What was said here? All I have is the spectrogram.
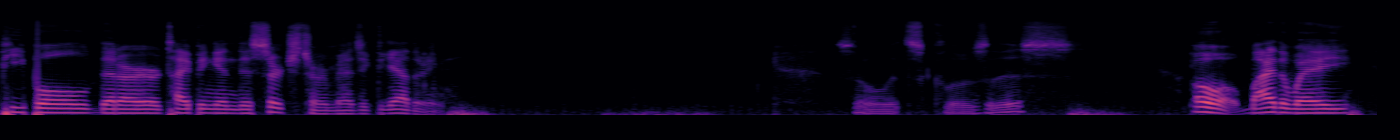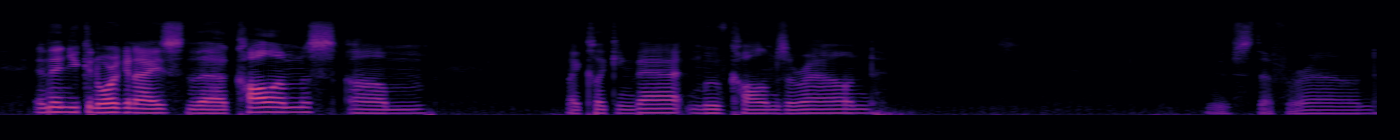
people that are typing in this search term, Magic the Gathering. So let's close this. Oh, by the way, and then you can organize the columns um, by clicking that and move columns around. Move stuff around.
